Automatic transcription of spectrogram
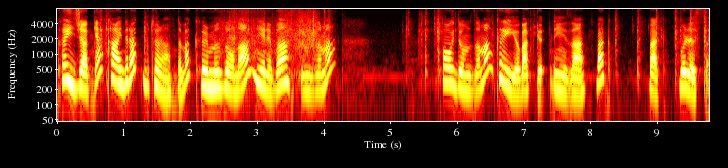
Kayacak yer kaydırak bu tarafta. Bak kırmızı olan yere bastığım zaman koyduğum zaman kayıyor. Bak Denizler. Bak. Bak burası.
